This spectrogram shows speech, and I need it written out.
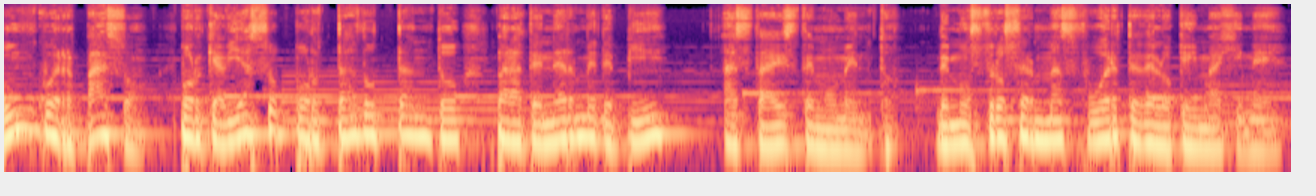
un cuerpazo, porque había soportado tanto para tenerme de pie hasta este momento. Demostró ser más fuerte de lo que imaginé.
